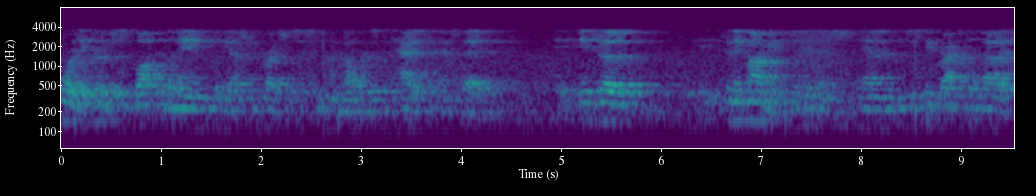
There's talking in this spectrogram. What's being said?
Or they could have just bought the domain for the asking price of sixteen hundred dollars and had it the next day. It, it's a, it's an economy, and just be practical about it.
